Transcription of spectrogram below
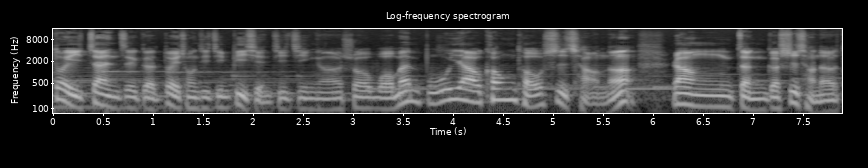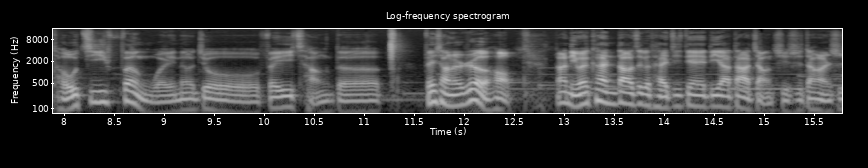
对战这个对冲基金、避险基金啊，说我们不要空头市场呢，让整个市场的投机氛围呢就非常的 非常的热哈。那你会看到这个台积电 ADR 大涨，其实当然是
